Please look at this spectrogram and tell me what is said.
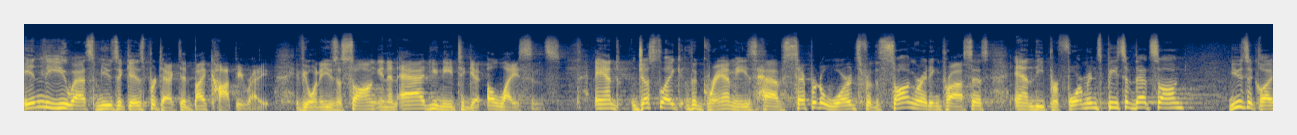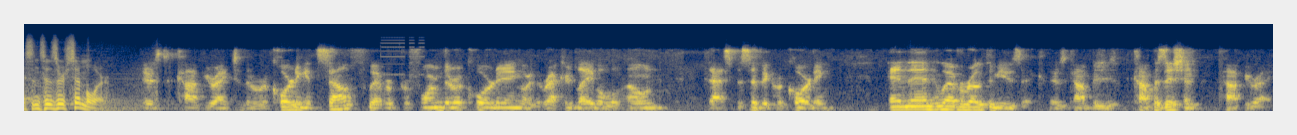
In the US, music is protected by copyright. If you want to use a song in an ad, you need to get a license. And just like the Grammys have separate awards for the songwriting process and the performance piece of that song, music licenses are similar. There's the copyright to the recording itself. Whoever performed the recording or the record label will own that specific recording. And then whoever wrote the music, there's a compos- composition copyright.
